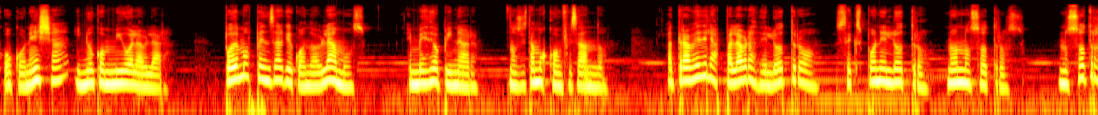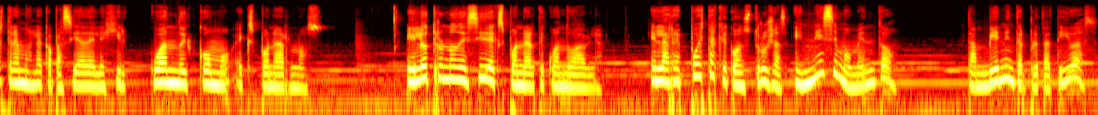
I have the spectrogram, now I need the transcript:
o con ella y no conmigo al hablar? Podemos pensar que cuando hablamos, en vez de opinar, nos estamos confesando. A través de las palabras del otro se expone el otro, no nosotros. Nosotros tenemos la capacidad de elegir cuándo y cómo exponernos. El otro no decide exponerte cuando habla. En las respuestas que construyas en ese momento, también interpretativas,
